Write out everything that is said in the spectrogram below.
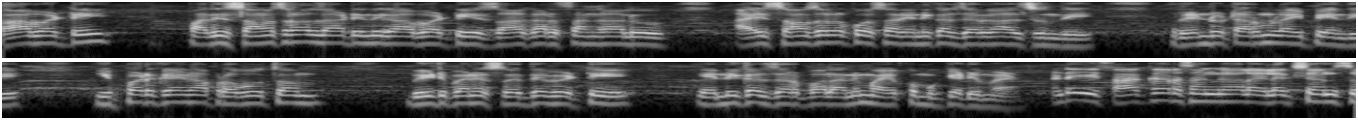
కాబట్టి పది సంవత్సరాలు దాటింది కాబట్టి సహకార సంఘాలు ఐదు సంవత్సరాలకు ఒకసారి ఎన్నికలు జరగాల్సి ఉంది రెండు టర్ములు అయిపోయింది. ఇప్పటికైనా ప్రభుత్వం వీటిపైన శ్రద్ధ పెట్టి ఎన్నికలు జరపాలని మా యొక్క ముఖ్య డిమాండ్. అంటే ఈ సహకార సంఘాల ఎలక్షన్స్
